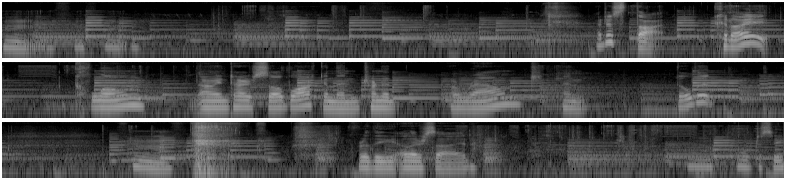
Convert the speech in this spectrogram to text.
Hmm. I just thought, could I clone our entire cell block and then turn it around and build it? Hmm. For the other side. Hmm, we'll have to see.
